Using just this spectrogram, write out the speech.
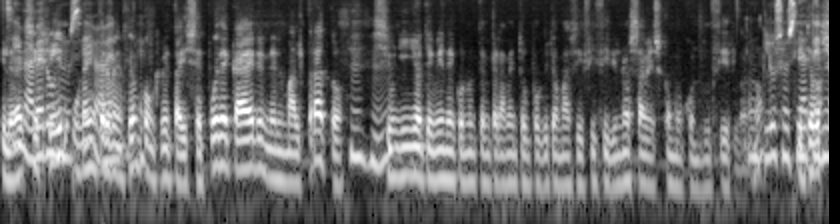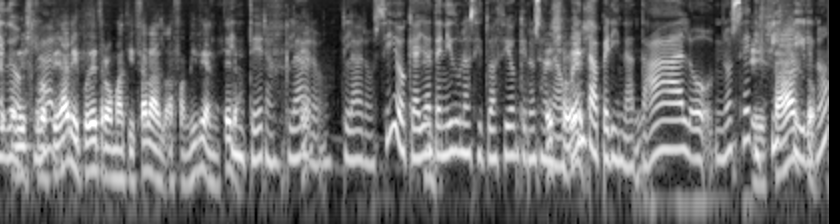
y le va a exigir una intervención concreta y se puede caer en el maltrato si un niño te viene con un temperamento un poquito más difícil y no sabes cómo conducirlo. Incluso si ha tenido. Se puede estropear y puede traumatizar a la familia entera. Entera, ¿eh? claro, claro. Sí, o que haya tenido una situación que no se han dado cuenta, perinatal o no sé, difícil, ¿no?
